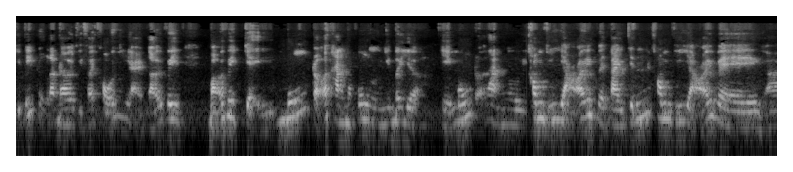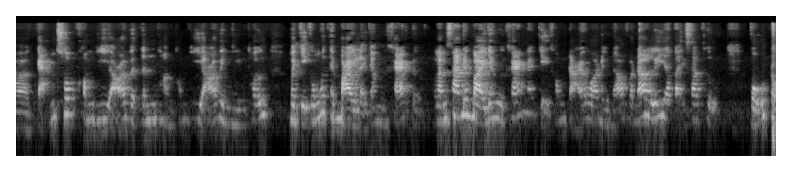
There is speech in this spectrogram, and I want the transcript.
chị biết được là đời chị phải khổ như vậy bởi vì bởi vì chị muốn trở thành một con người như bây giờ. Chị muốn trở thành người không chỉ giỏi về tài chính không chỉ giỏi về uh, cảm xúc không chỉ giỏi về tinh thần không chỉ giỏi về nhiều thứ mà chị cũng có thể bày lại cho người khác được. Làm sao để bày cho người khác nếu chị không trải qua điều đó? Và đó là lý do tại sao thượng vũ trụ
